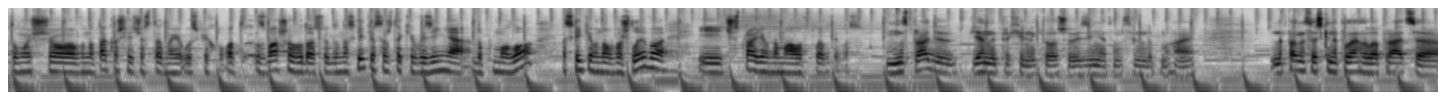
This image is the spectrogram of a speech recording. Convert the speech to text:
тому що воно також є частиною успіху. От з вашого досвіду, наскільки все ж таки везіння допомогло, наскільки воно важливо, і чи справді воно мало вплив для вас? Насправді я не прихильник того, що везіння там сильно допомагає. Напевно, все ж таки наполеглива праця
